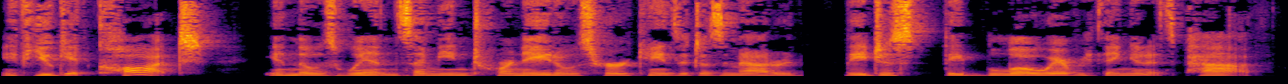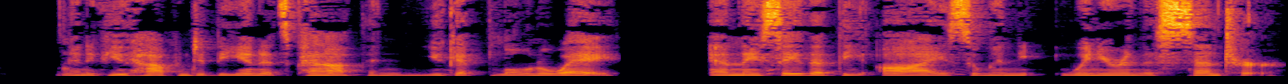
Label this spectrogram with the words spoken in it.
if you get caught in those winds, I mean, tornadoes, hurricanes, it doesn't matter. They just, they blow everything in its path. And if you happen to be in its path, and you get blown away. And they say that the eye, so when, when you're in the center,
